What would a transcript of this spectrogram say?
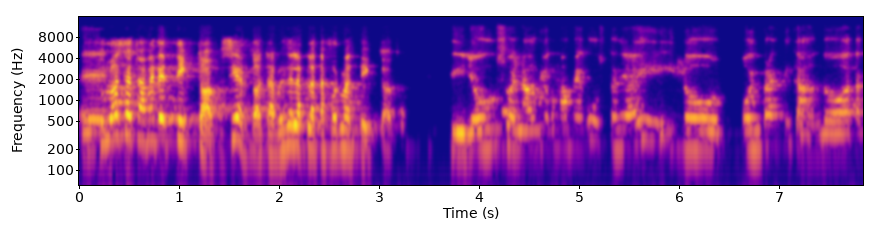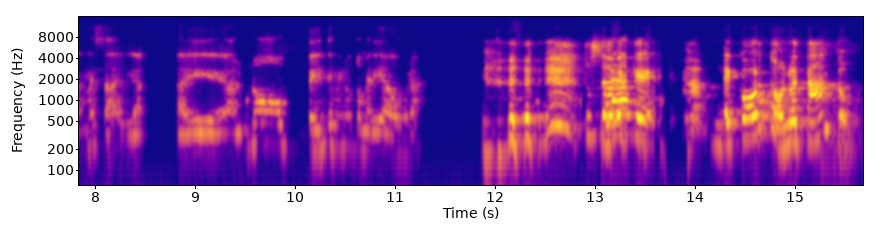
Eh, Tú lo haces a través de TikTok, ¿cierto? A través de la plataforma TikTok. si yo uso el audio que más me guste de ahí y lo voy practicando hasta que me salga. Eh, algunos 20 minutos, media hora. Tú sabes que es corto, no es tanto.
